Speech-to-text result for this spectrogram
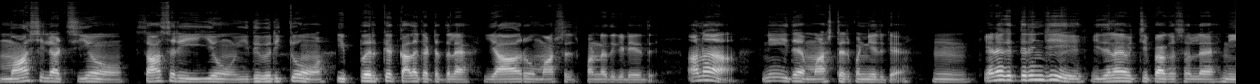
மார்ஷியல் ஆர்ட்ஸையும் சாசரியும் இது வரைக்கும் இப்போ இருக்க காலகட்டத்தில் யாரும் மாஸ்டர் பண்ணது கிடையாது. ஆனால் நீ இதை மாஸ்டர் பண்ணியிருக்க. ம். எனக்கு தெரிஞ்சு இதெல்லாம் வச்சு பார்க்க சொல்ல நீ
